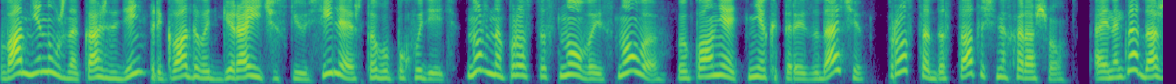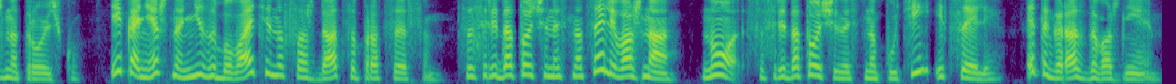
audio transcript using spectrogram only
Вам не нужно каждый день прикладывать героические усилия, чтобы похудеть. Нужно просто снова и снова выполнять некоторые задачи просто достаточно хорошо, а иногда даже на троечку. И, конечно, не забывайте наслаждаться процессом. Сосредоточенность на цели важна, но сосредоточенность на пути и цели – это гораздо важнее.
